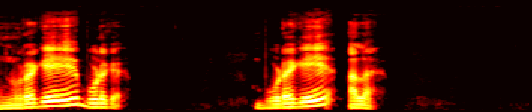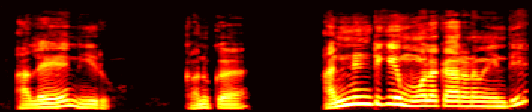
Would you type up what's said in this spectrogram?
నురగే బుడగ. బుడగే అల. అలే నీరు. కనుక అన్నింటికీ మూల కారణమైంది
